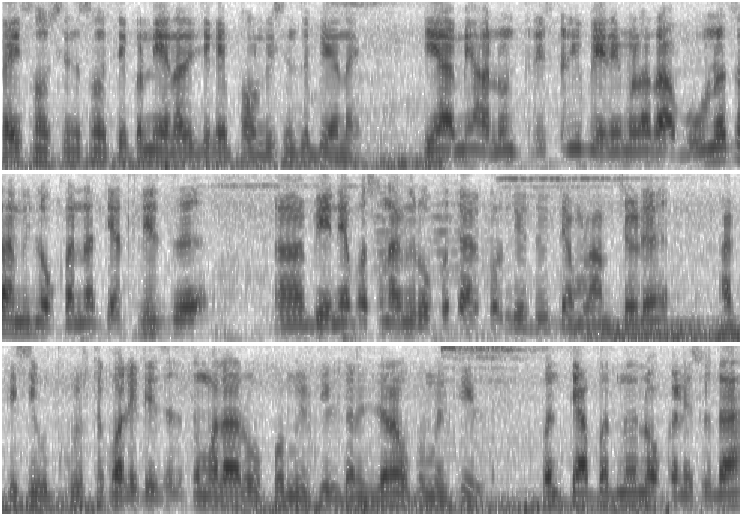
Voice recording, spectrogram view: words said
काही संशोधन संस्थेकडून येणारे जे काही फाउंडेशनचं बियाणं आहे ते आम्ही आणून त्रिस्तरीय मिळा राबवूनच आम्ही लोकांना त्यातलेच बियाण्यापासून आम्ही रोपं तयार करून देतो त्यामुळे आमच्याकडं अतिशय उत्कृष्ट क्वालिटीचंच तुम्हाला रोपं मिळतील दर्जेदार रोपं मिळतील. पण त्यापदनं लोकांनीसुद्धा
